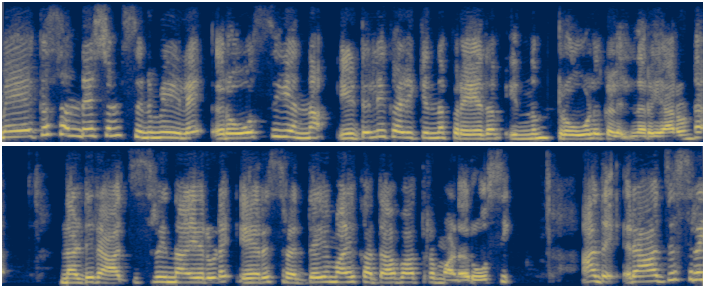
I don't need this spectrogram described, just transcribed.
മേഘ സന്ദേശം സിനിമയിലെ റോസി എന്ന ഇഡലി കഴിക്കുന്ന പ്രേതം ഇന്നും ട്രോളുകളിൽ നിറയാറുണ്ട്. നടി രാജശ്രീ നായരുടെ ഏറെ ശ്രദ്ധേയമായ കഥാപാത്രമാണ് റോസി. അതെ രാജശ്രീ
